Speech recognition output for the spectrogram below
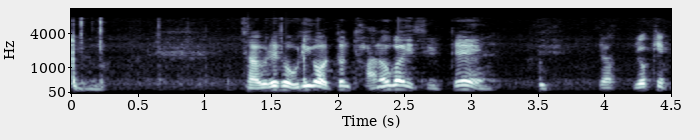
비음화. 자, 그래서 우리가 어떤 단어가 있을 때, 자, 이렇게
